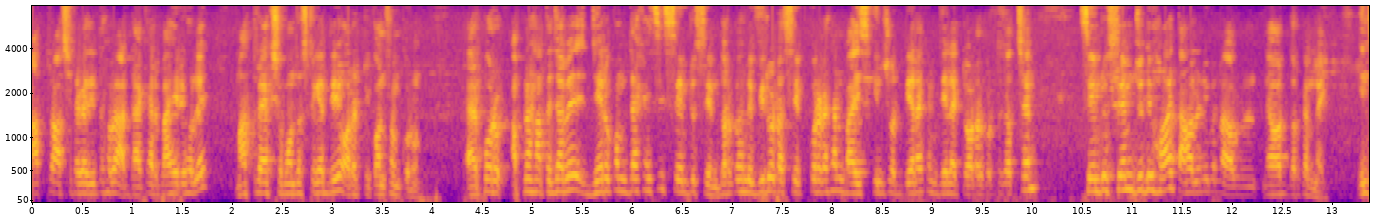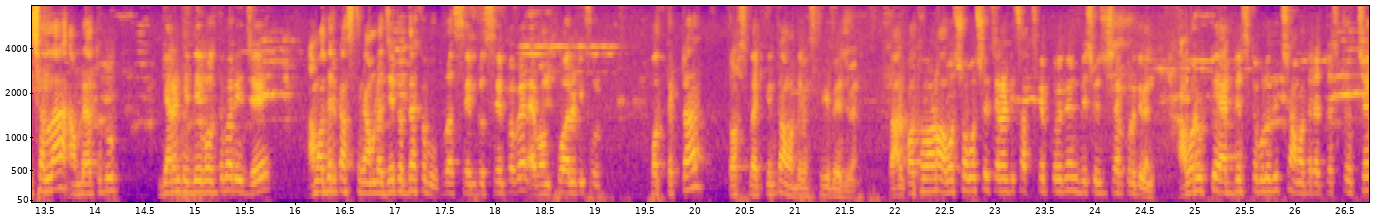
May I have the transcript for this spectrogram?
মাত্র আশি টাকা দিতে হবে, আর ঢাকার বাইরে হলে মাত্র একশো পঞ্চাশ টাকা দিয়ে অর্ডারটি কনফার্ম করুন। এরপর আপনার হাতে যাবে, যেরকম দেখাইছি সেম টু সেম দরকার হলে ভিডিওটা সেভ করে রাখেন বা স্ক্রিনশট দিয়ে রাখেন যে লাইটটা অর্ডার করতে চাচ্ছেন। সেম টু সেম যদি হয়, তাহলে নেবেন নেওয়ার দরকার নাই। ইনশাল্লাহ আমরা এতটুকু গ্যারান্টি দিয়ে বলতে পারি যে, আমাদের কাছ থেকে আমরা যেটা দেখাবো, পুরো সেম টু সেম পাবেন এবং কোয়ালিটি ফুল প্রত্যেকটা টর্চ লাইট কিন্তু আমাদের কাছ থেকে পেয়ে যাবেন। তার কথা বলা অবশ্যই অবশ্যই চ্যানেলটি সাবস্ক্রাইব করে দেবেন বেশি বেশি শেয়ার করে দেবেন। আবার একটু অ্যাড্রেসটা বলে দিচ্ছি, আমাদের অ্যাড্রেসটা হচ্ছে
